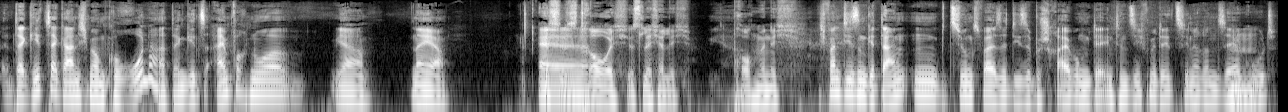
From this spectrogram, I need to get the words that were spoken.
da geht's ja gar nicht mehr um Corona, dann geht's einfach nur, ja, naja. es ist Äh, traurig, ist lächerlich. Brauchen wir nicht. Ich fand diesen Gedanken beziehungsweise diese Beschreibung der Intensivmedizinerin sehr Mhm. gut.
